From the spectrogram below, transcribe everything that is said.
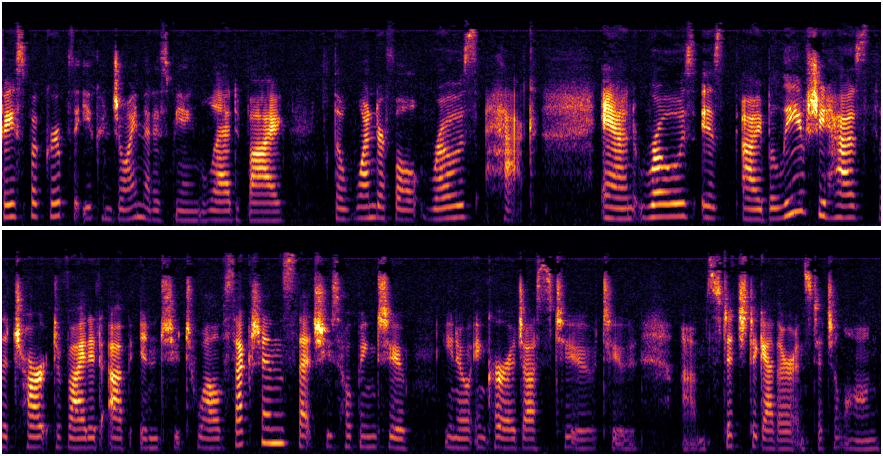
Facebook group that you can join that is being led by the wonderful Rose Hack. And Rose is, I believe she has the chart divided up into 12 sections that she's hoping to you know, encourage us to to um, stitch together and stitch along.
